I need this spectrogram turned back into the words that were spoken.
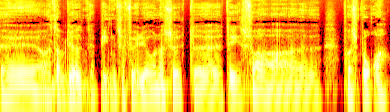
Øh, og så bliver bilen selvfølgelig undersøgt øh, dels for, øh, for spor,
